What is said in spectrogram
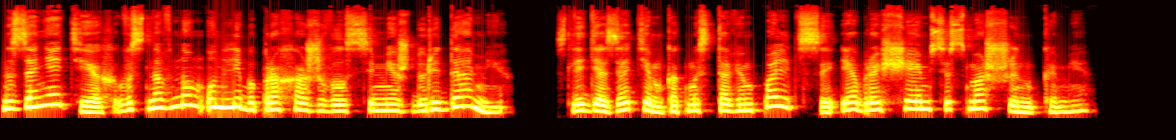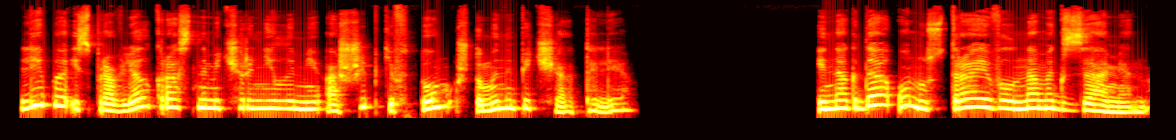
На занятиях в основном он либо прохаживался между рядами, следя за тем, как мы ставим пальцы и обращаемся с машинками, либо исправлял красными чернилами ошибки в том, что мы напечатали. Иногда он устраивал нам экзамен,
